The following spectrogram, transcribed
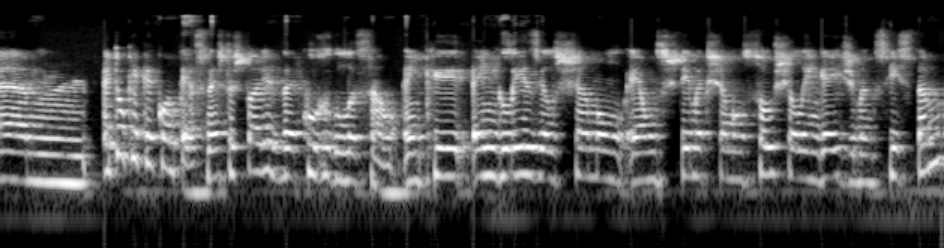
Um, então o que é que acontece nesta história da corregulação, em que em inglês eles chamam, é um sistema que chamam Social Engagement System,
